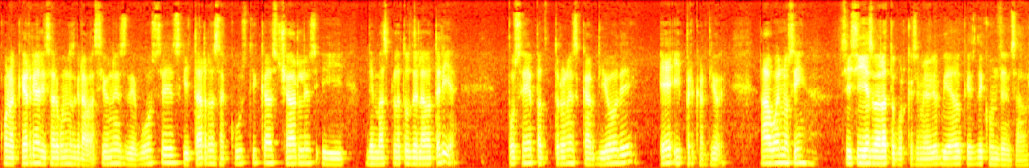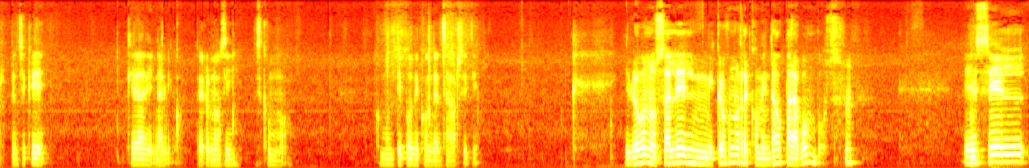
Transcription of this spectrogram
con la que realizar buenas grabaciones de voces, guitarras acústicas, charles y demás platos de la batería. Posee patrones cardiode e hipercardiode. Ah, bueno, sí. Sí, sí, es barato porque se me había olvidado que es de condensador. Pensé que, que era dinámico, pero no, sí. Es como, como un tipo de condensador, sí, sí. Y luego nos sale el micrófono recomendado para bombos. Es el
